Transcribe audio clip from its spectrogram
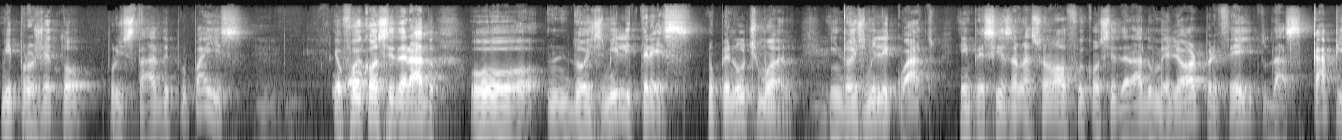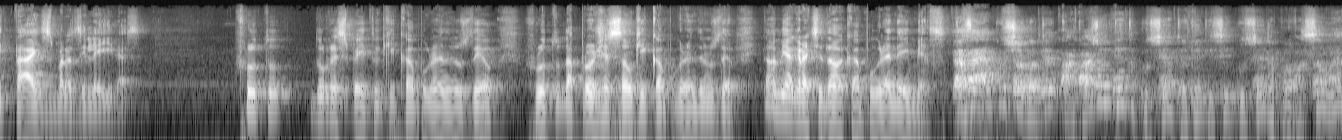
me projetou para o Estado e para o país. Eu fui considerado o, em 2003, no penúltimo ano, em 2004, em pesquisa nacional, fui considerado o melhor prefeito das capitais brasileiras. Fruto do respeito que Campo Grande nos deu, fruto da projeção que Campo Grande nos deu. Então a minha gratidão a Campo Grande é imensa. Nessa época chegou a quase 80%, 85% de aprovação, né?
